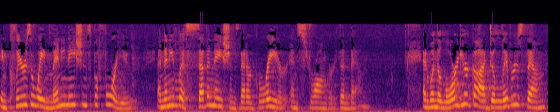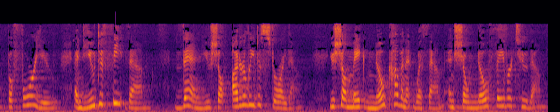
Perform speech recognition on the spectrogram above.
and clears away many nations before you, and then he lists seven nations that are greater and stronger than them. And when the Lord your God delivers them before you, and you defeat them, then you shall utterly destroy them. You shall make no covenant with them, and show no favor to them.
